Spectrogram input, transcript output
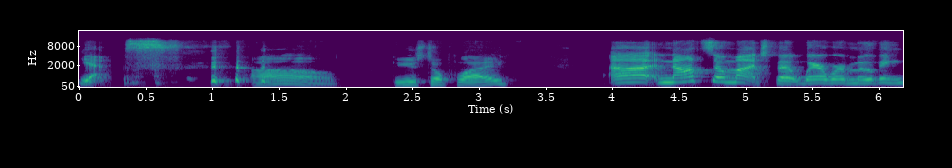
Yes. oh, do you still play? Uh, not so much, but where we're moving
